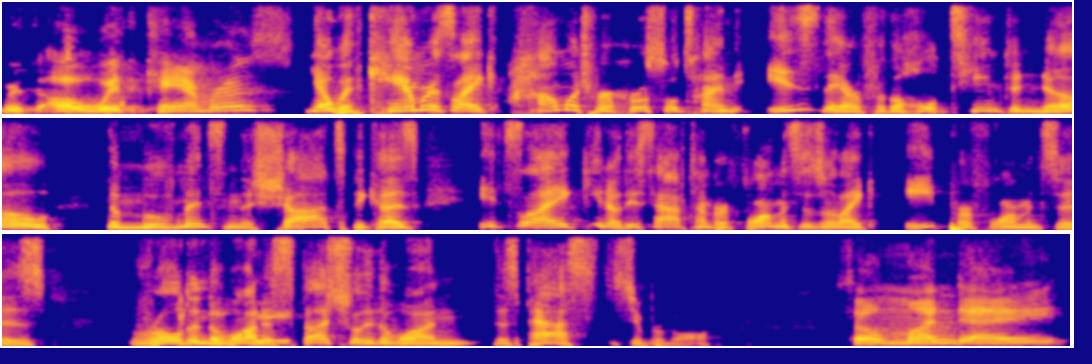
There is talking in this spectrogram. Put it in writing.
With oh, with cameras? yeah, with cameras, like how much rehearsal time is there for the whole team to know the movements and the shots? Because it's like you know these halftime performances are like eight performances rolled into one, especially the one this past Super Bowl. So Monday,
